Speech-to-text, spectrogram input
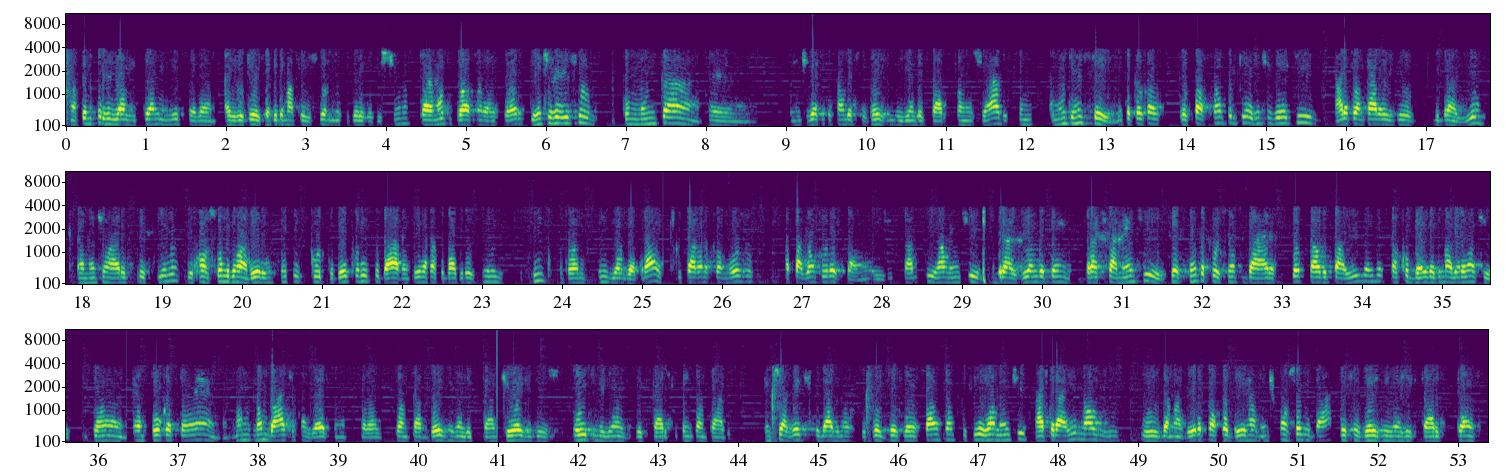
Nós temos o privilégio de ter a ministra da Agricultura, que é aqui do Mato Grosso, a ministra Teresa Cristina, que é muito próxima da Reflório. E a gente vê isso com muita... É, a gente vê essa questão desses 2 milhões de hectares que foram anunciados com, com muito receio, muita preocupação, porque a gente vê que a área plantada do, do Brasil realmente é uma área expressiva do consumo de madeira. A gente sempre escuta, desde quando eu estudava, entrei na faculdade de 2005, então, 15 anos atrás, escutava no famoso apagão florestal. Né? A gente sabe que realmente o Brasil ainda tem praticamente 60% da área total do país ainda está coberta de madeira nativa. Então é um pouco até, não, não bate a conversa, né? Falar plantar 2 milhões de hectares, que hoje dos 8 milhões de hectares que tem plantado, a gente já vê dificuldade no, no produtor florestal, então precisa realmente atrair novos uso da madeira para poder realmente consolidar esses 2 milhões de hectares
